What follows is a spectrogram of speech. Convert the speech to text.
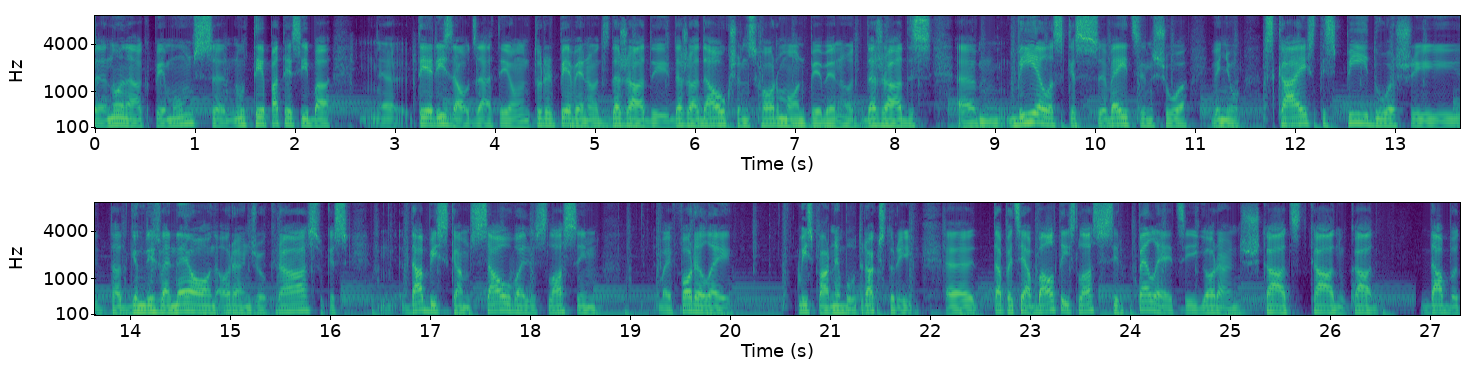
eh, nonāk pie mums, eh, nu, tie patiesībā eh, tie ir izaudzētie, tur ir pievienotas dažādi, dažādi augšanas hormoni, pievienot dažādas um, vielas, kas veicina šo viņu skaisti spīdoši, tādu gandrīz vai neona oranžo krāsu, kas dabiskam savvaļas lasim vai forelei vispār nebūtu raksturīgi. Tāpēc, jā, Baltijas lasis ir pelēcīgi oranžs, kāds, kā, nu, kāda daba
